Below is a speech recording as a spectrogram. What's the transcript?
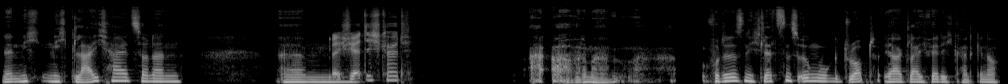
ne, nicht, nicht Gleichheit, sondern ähm, Gleichwertigkeit? Ah, ah, warte mal. Wurde das nicht letztens irgendwo gedroppt? Ja, Gleichwertigkeit, genau.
